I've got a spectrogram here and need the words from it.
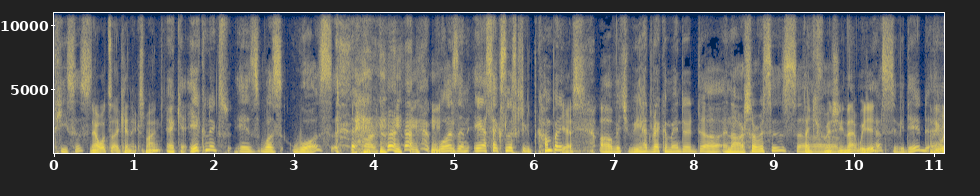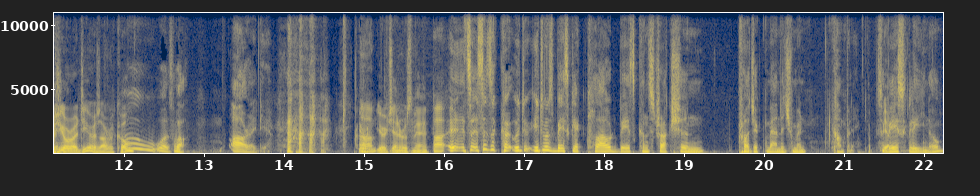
thesis. Now, what's AKNX, mate? Okay, Aconex is was was was an ASX listed company. Yes. Uh, which we had recommended uh, in our services. Thank you for Uh, mentioning that. We did. Yes, we did. I think it was your idea, as I recall. Oh, was well, our idea. you're, you're a generous man. Uh, it's, it's, it's a, it, it was basically a cloud based construction project management company. So Yep. basically, you know,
